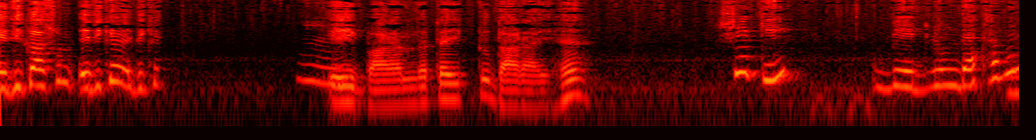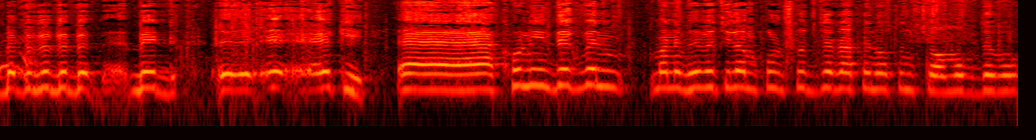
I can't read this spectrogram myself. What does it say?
এদিকে আসুন এদিকে এদিকে। এই বারান্দাটা একটু দাঁড়ায় হ্যাঁ? সে কি? বেডরুম দেখাবেন বে- বে- বে- বে- বেড এ- এ- এ কি? এখনই দেখবেন মানে ভেবেছিলাম ফুলসজ্জার রাতে নতুন চমক দেব।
